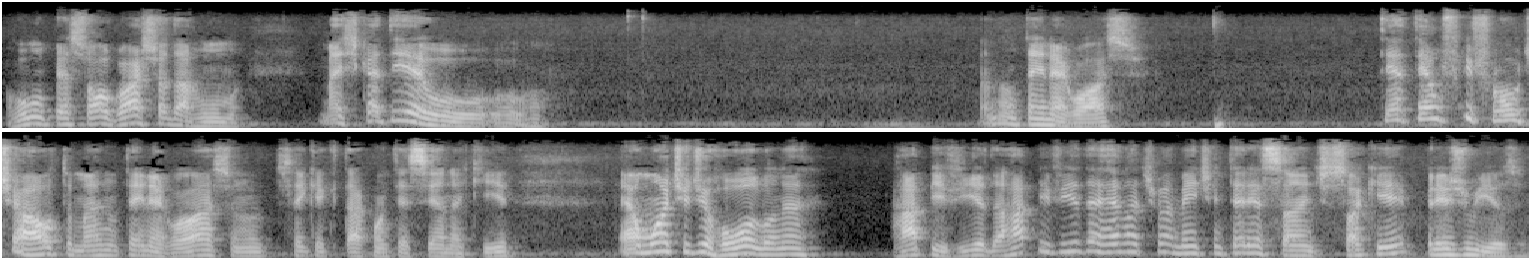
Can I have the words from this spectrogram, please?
Rumo, o pessoal gosta da rumo. Mas cadê o. o... Não tem negócio. Tem até um free float alto, mas não tem negócio. Não sei o que está acontecendo aqui. É um monte de rolo, né? Rap Vida. Rap Vida é relativamente interessante, só que prejuízo.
